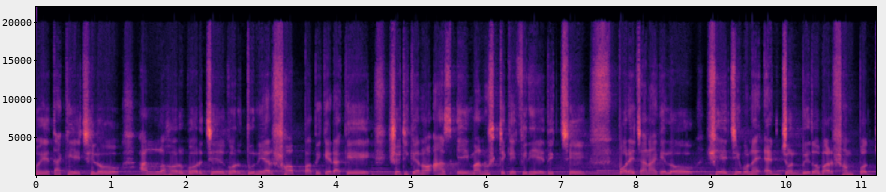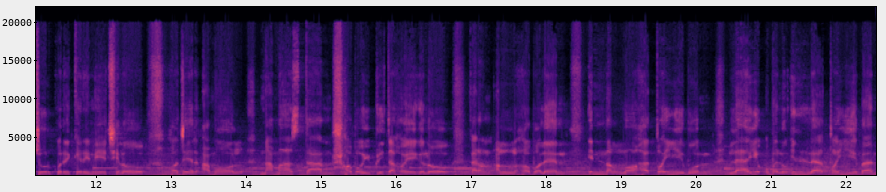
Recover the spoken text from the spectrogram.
হয়ে তাকিয়েছিল। আল্লাহর গড় যে গড় দুনিয়ার সব পাপিকে ডাকে, সেটি কেন আজ এই মানুষটিকে ফিরিয়ে দিচ্ছে? পরে জানা গেল, সে জীবনে একজন বিধবার সম্পদ জোর করে কেড়ে নিয়েছিল। হজের আমল, নামাজ, দান সবই বৃথা হয়ে গেল। কারণ আল্লাহ বলেন, ইন্নাল্লাহ তৈবন ইল্লা তৈবান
